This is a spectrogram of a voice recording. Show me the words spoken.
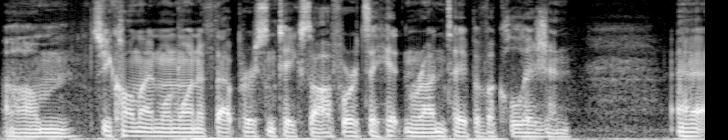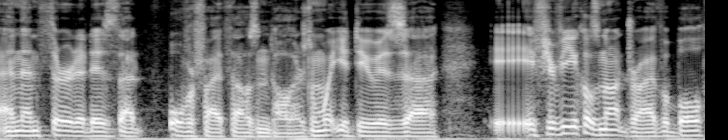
Um, so you call 911 if that person takes off or it's a hit and run type of a collision. Uh, and then third, it is that over five thousand dollars. And what you do is, uh, if your vehicle's not drivable,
